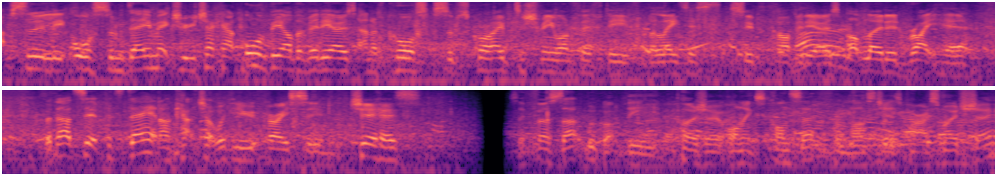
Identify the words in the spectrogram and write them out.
Absolutely awesome day. Make sure you check out all of the other videos and of course subscribe to Shmee150 for the latest supercar videos uploaded right here. But that's it for today and I'll catch up with you very soon. Cheers! So first up we've got the Peugeot Onyx concept from last year's Paris Motor Show.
